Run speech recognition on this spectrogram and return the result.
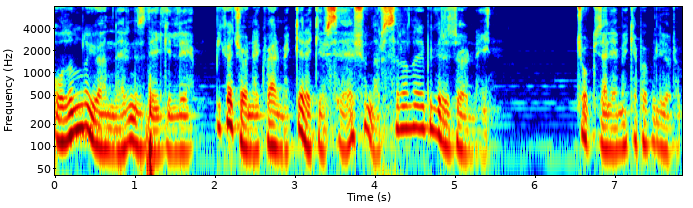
Olumlu yönlerinizle ilgili birkaç örnek vermek gerekirse şunları sıralayabiliriz örneğin. Çok güzel yemek yapabiliyorum.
